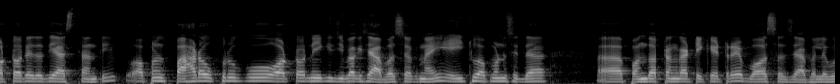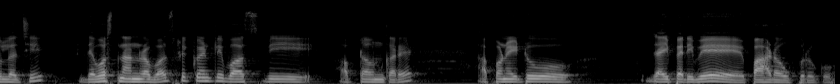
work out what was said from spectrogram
ଅଟୋରେ ଯଦି ଆସିଥାନ୍ତି ଆପଣ ପାହାଡ଼ ଉପରକୁ ଅଟୋ ନେଇକି ଯିବା କିଛି ଆବଶ୍ୟକ ନାହିଁ ଏଇଠୁ ଆପଣ ସିଧା ପନ୍ଦର ଟଙ୍କା ଟିକେଟ୍ରେ ବସ୍ ଆଭେଲେବୁଲ୍ ଅଛି ଦେବସ୍ନାନର ବସ୍ ଫ୍ରିକ୍ୱେଣ୍ଟଲି ବସ୍ ବି ଅପ୍ ଡାଉନ୍ କରେ ଆପଣ ଏଇଠୁ जापर पहाड़ उपरकू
